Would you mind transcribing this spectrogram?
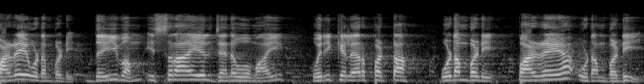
പഴയ ഉടമ്പടി. ദൈവം ഇസ്രായേൽ ജനവുമായി ഒരിക്കൽ ഏർപ്പെട്ട ഉടമ്പടി. പഴയ ഉടമ്പടി.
